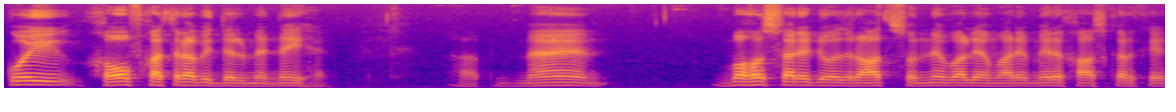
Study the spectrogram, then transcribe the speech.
کوئی خوف، خطرہ بھی دل میں نہیں ہے۔ میں بہت سارے جو حضرات سننے والے ہمارے، میرے خاص کر کے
